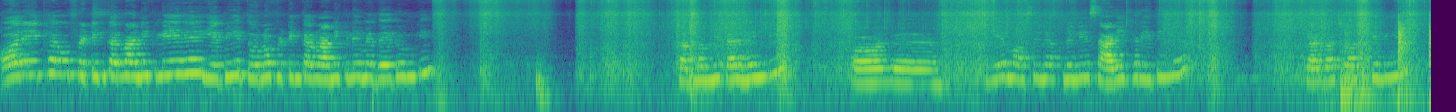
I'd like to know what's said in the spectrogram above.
और एक है, वो फिटिंग करवाने के लिए है, ये भी दोनों फिटिंग करवाने के लिए मैं दे दूँगी। तब मम्मी पहनेंगी। और, ये मौसी ने अपने लिए साड़ी खरीदी है करवा चौथ के लिए।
